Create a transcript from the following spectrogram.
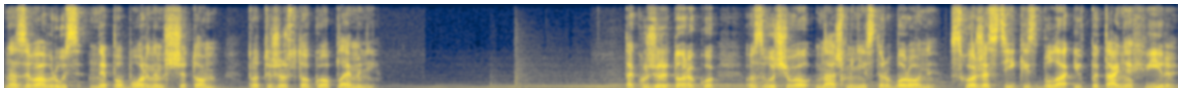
називав Русь непоборним щитом проти жорстокого племені. Таку ж риторику озвучував наш міністр оборони. Схожа стійкість була і в питаннях віри.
